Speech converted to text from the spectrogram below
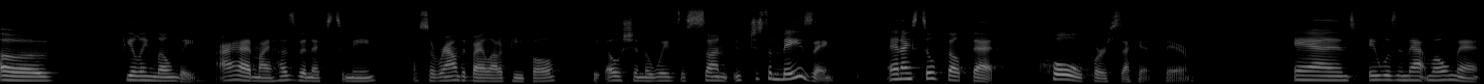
of feeling lonely. I had my husband next to me. I was surrounded by a lot of people. The ocean, the waves, the sun. It was just amazing. And I still felt that hole for a second there. And it was in that moment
